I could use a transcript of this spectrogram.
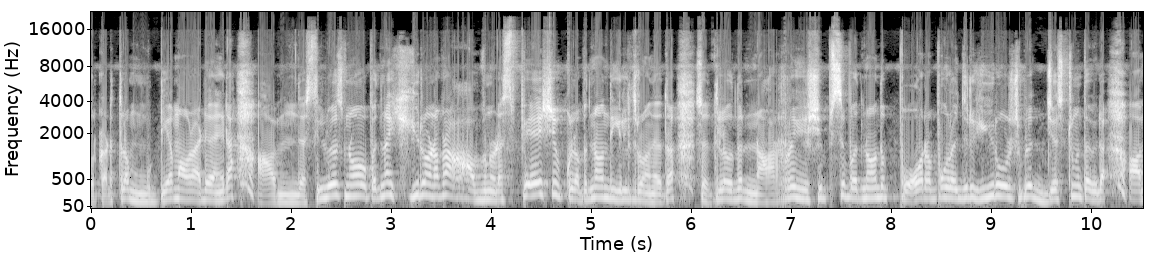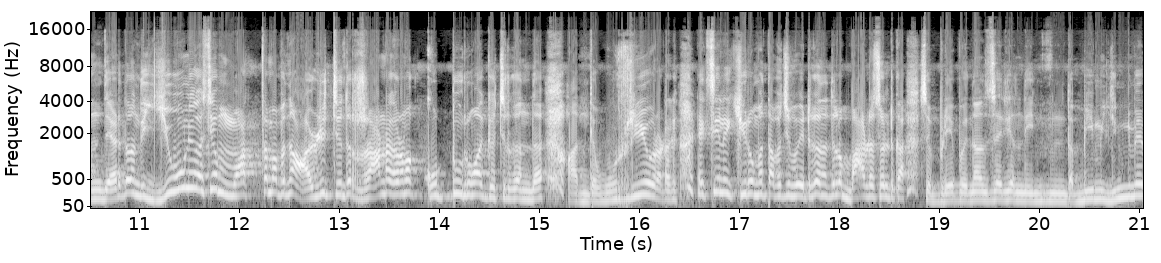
ஒரு கடத்தில் முடியாமல் அவ்வளோ அடி வாங்கிட்டா. அந்த சில்வர் ஸ்னோவை பார்த்தீங்கன்னா ஹீரோ அப்புறம் அவனோட ஸ்பேஸ் ஷிப்குள்ளே பார்த்தீங்கன்னா வந்து இழுத்துருவாங்க அந்த இடத்துல ஸோ இதில் வந்து நிறைய ஷிப்ஸ் பார்த்தீங்கன்னா வந்து போகிறப்போ வச்சுட்டு ஹீரோ ஷிப்பில் ஜஸ்ட்னு தவிர அந்த இடத்த வந்து யூனிவர்சிட்டியை மொத்தமாக பார்த்தீங்கன்னா அழிச்சு வந்து ராண்டகரமாக கொட்டு உருவாக்கி வச்சிருக்க அந்த அந்த ஒரே ஒரு அட்டாக் நெக்ஸ்ட் ஹீரோ தப்பிச்சு போயிட்டு இருக்கு அந்த இடத்துல பாட சொல்லிட்டு ஸோ இப்படியே போயிருந்தாலும் சரி அந்த இந்த பீம் இன்னுமே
